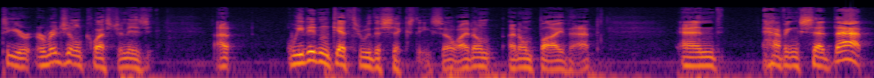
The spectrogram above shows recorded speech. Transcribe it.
to your original question is, uh, we didn't get through the '60s, so I don't I don't buy that. And having said that,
